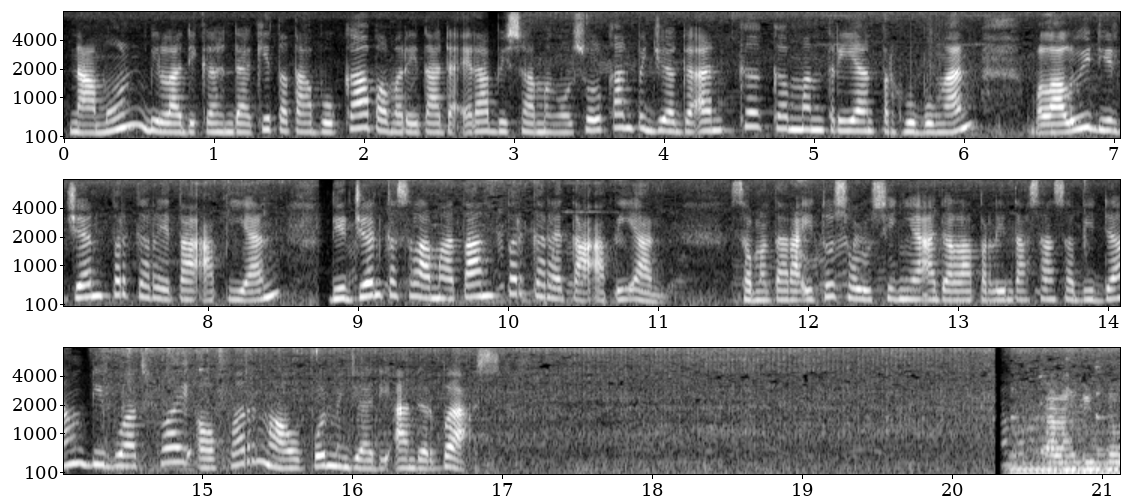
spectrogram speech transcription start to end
Namun, bila dikehendaki tetap buka, pemerintah daerah bisa mengusulkan penjagaan ke Kementerian Perhubungan melalui Dirjen Perkereta Apian, Dirjen Keselamatan Perkereta Apian. Sementara itu solusinya adalah perlintasan sebidang dibuat flyover maupun menjadi underpass. palang pintu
